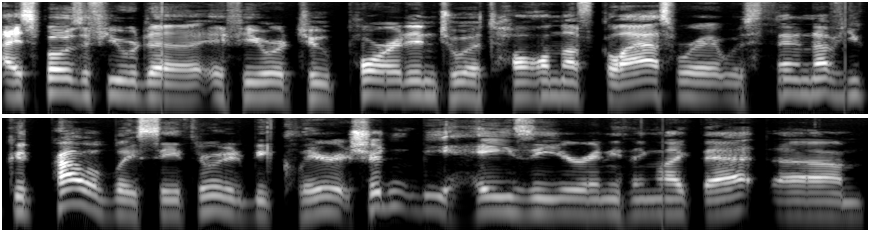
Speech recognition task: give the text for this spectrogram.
I suppose if you were to if you were to pour it into a tall enough glass where it was thin enough, you could probably see through it. It'd be clear. It shouldn't be hazy or anything like that. Um,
